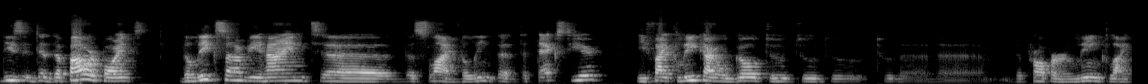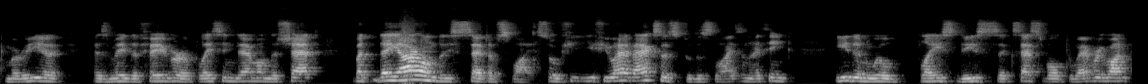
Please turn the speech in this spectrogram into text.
these, the, the, PowerPoint, the links are behind uh, the slide, the link, the, the text here. If I click, I will go to, to, to, to the, the, the proper link like Maria has made the favor of placing them on the chat, but they are on this set of slides. So if you, if you have access to the slides, and I think Eden will place this accessible to everyone,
